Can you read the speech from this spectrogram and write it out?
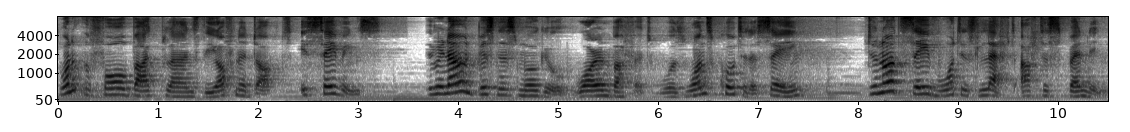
One of the fallback plans they often adopt is savings. The renowned business mogul Warren Buffett was once quoted as saying, Do not save what is left after spending,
